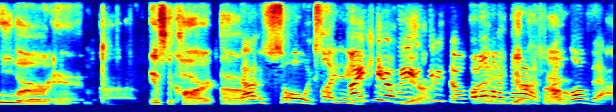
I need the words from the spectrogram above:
Uber and uh, Instacart. Uh, That is so exciting. I can't wait. Yeah. It's gonna be so fun. oh my Yeah, gosh, I um, love that.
